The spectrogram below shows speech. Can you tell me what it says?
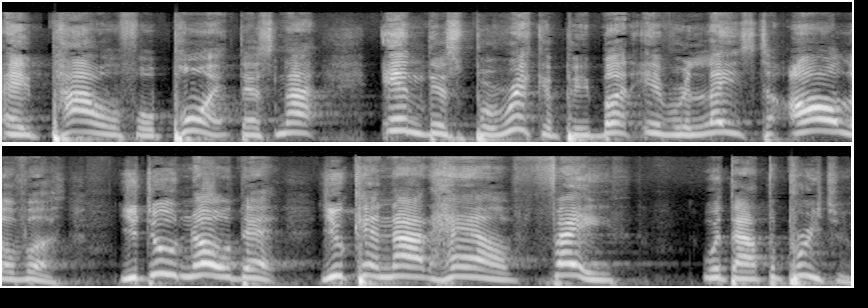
a powerful point that's not in this pericope, but it relates to all of us. You do know that you cannot have faith without the preacher.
